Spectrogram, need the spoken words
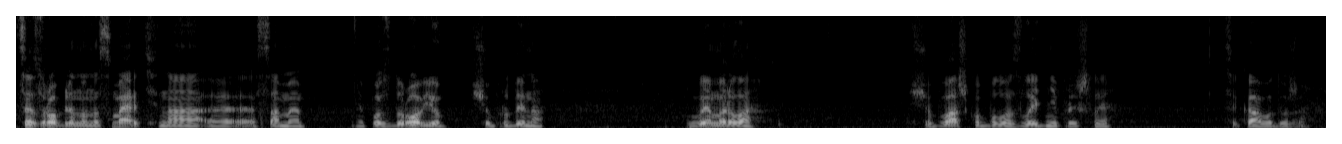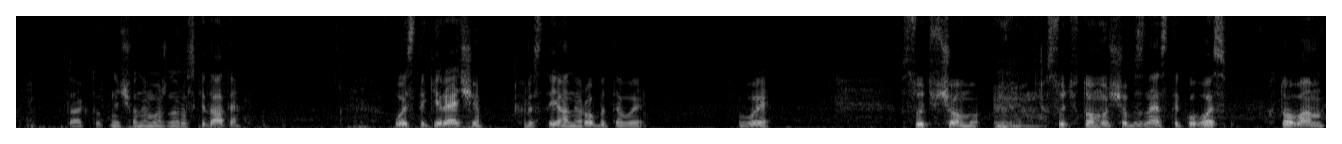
це зроблено на смерть, на е, саме по здоров'ю, щоб родина вимерла, щоб важко було, злидні прийшли. Цікаво дуже. Так, тут нічого не можна розкидати. Ось такі речі, християни, робите ви. Ви. Суть в чому? Суть в тому, щоб знести когось, хто вам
